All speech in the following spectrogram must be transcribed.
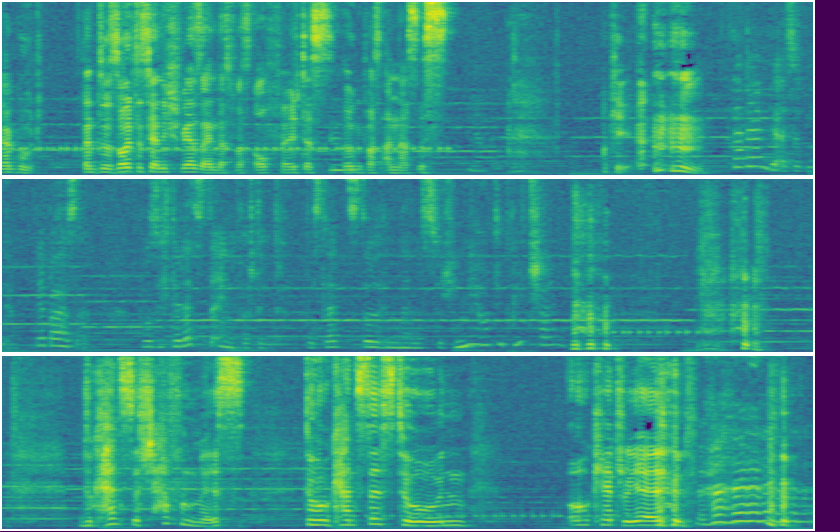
Ja, gut. Dann sollte es ja nicht schwer sein, dass was auffällt, dass irgendwas anders ist. ja. Okay. Da wären wir also wieder. Der Basel, wo sich der letzte Engel versteckt. Das letzte Hindernis zwischen mir und die Beachschein. Du kannst es schaffen, Miss. Du kannst es tun. Oh, Catriel.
